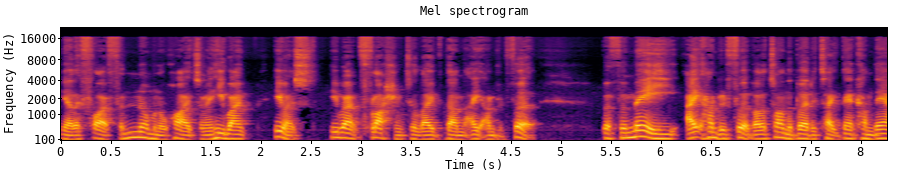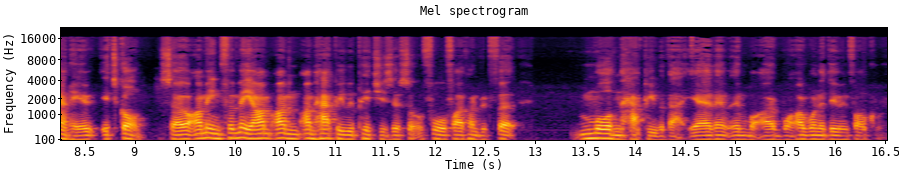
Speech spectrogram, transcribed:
you know, they fly at phenomenal heights. I mean, he won't he won't he won't flush until they've done 800 foot. But for me, 800 foot, by the time the bird would take then come down here, it's gone. So I mean, for me, I'm I'm I'm happy with pitches of sort of four or 500 foot. More than happy with that, yeah. Than, than what I what I want to do in falconry.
